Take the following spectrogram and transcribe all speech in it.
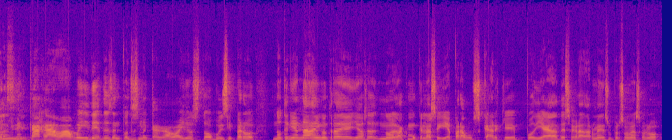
a Ah, mí ¿sí? me cagaba, güey. de- desde entonces me cagaba Just Stop, güey. Sí, pero no tenía nada en contra de ella. O sea, no era como que la seguía para buscar que podía desagradarme de su persona. Solo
